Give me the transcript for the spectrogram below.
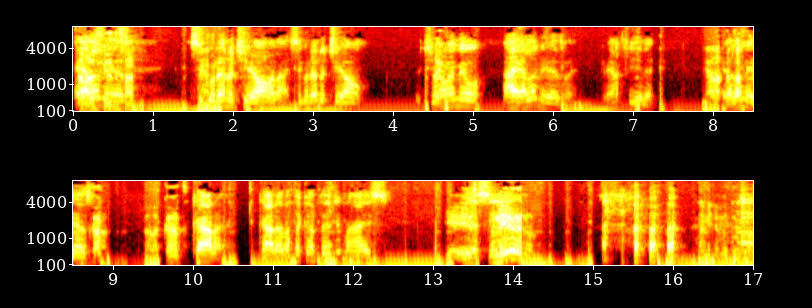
Tá ela lá, mesmo. Segurando o Tião lá, segurando o Tião. O Tião é meu... Ah, ela mesma, minha filha. Ela, tá ela mesma. Canta? Ela canta? Cara, cara, ela tá cantando demais. Que e isso, assim... também... É- musical.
